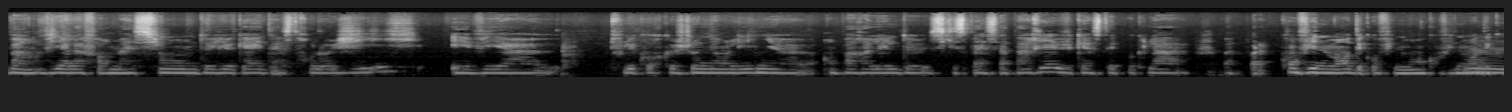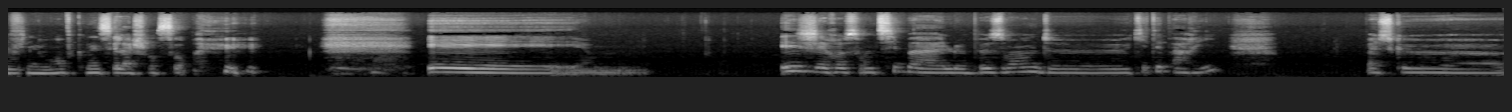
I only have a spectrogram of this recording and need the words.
ben, via la formation de yoga et d'astrologie et via tous les cours que je donnais en ligne euh, en parallèle de ce qui se passe à Paris, vu qu'à cette époque-là, bah, voilà, confinement, déconfinement, confinement, mm. déconfinement, vous connaissez la chanson. et et j'ai ressenti bah, le besoin de quitter Paris parce que euh,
